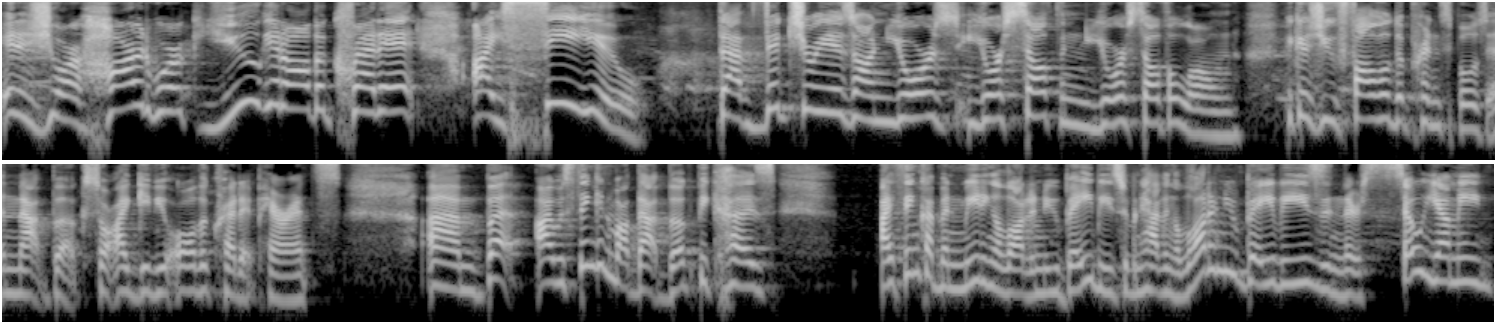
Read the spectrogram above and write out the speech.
It is your hard work. You get all the credit. I see you. That victory is on yours, yourself and yourself alone because you follow the principles in that book. So I give you all the credit, parents. Um, but I was thinking about that book because I think I've been meeting a lot of new babies. We've been having a lot of new babies, and they're so yummy.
